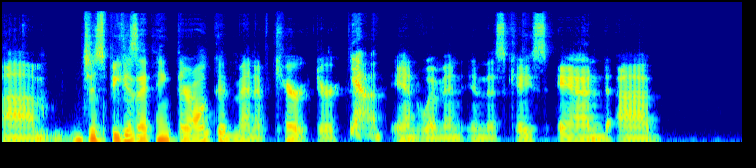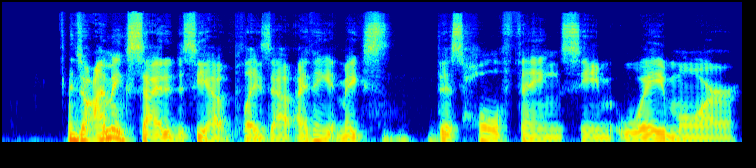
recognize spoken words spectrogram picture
Um, just because I think they're all good men of character, Yeah. and women in this case, and uh, and so I'm excited to see how it plays out. I think it makes this whole thing seem way more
